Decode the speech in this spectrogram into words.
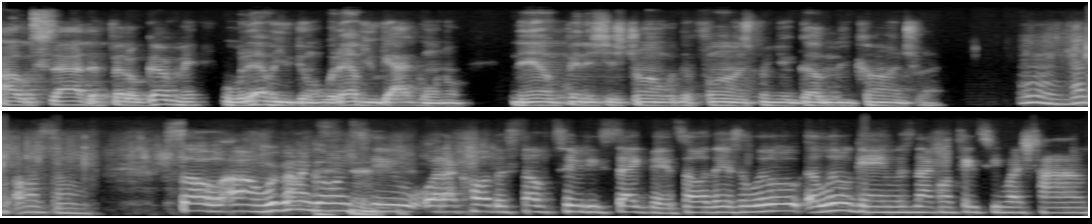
outside the federal government, whatever you're doing, whatever you got going on. Now finish it strong with the funds from your government contract. Mm, that's awesome. So um, we're going to go into what I call the selftivity segment. So there's a little a little game. It's not going to take too much time,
